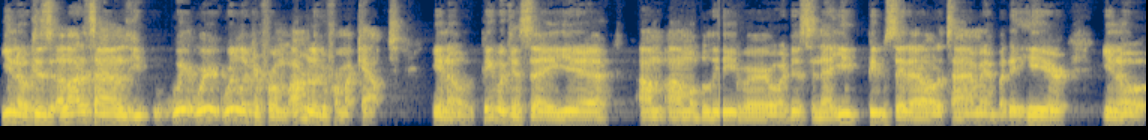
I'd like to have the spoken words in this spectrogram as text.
you know, because a lot of times you, we're, we're we're looking from I'm looking from my couch. You know, people can say, yeah I'm I'm a believer or this and that. You people say that all the time, man. But to hear, you know,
